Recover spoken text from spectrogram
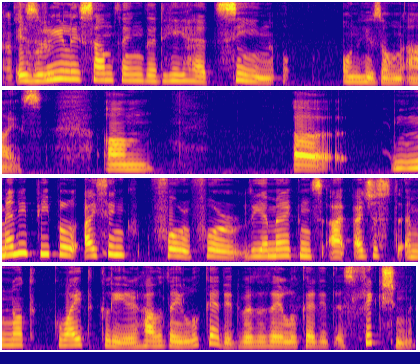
Absolutely. is really something that he had seen on his own eyes. Um, uh, many people, I think, for for the Americans, I, I just am not quite clear how they look at it. Whether they look at it as fiction,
